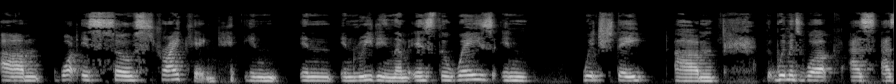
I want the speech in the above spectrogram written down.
um, what is so striking in in in reading them is the ways in which they um, women's work as as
